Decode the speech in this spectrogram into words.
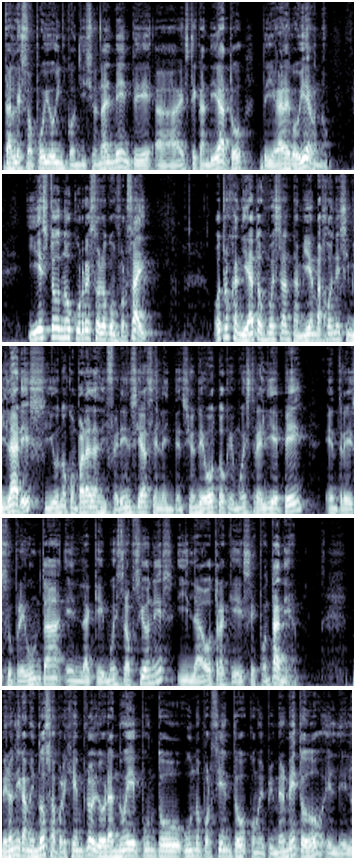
darle su apoyo incondicionalmente a este candidato de llegar al gobierno. Y esto no ocurre solo con Forsyth. Otros candidatos muestran también bajones similares si uno compara las diferencias en la intención de voto que muestra el IEP entre su pregunta en la que muestra opciones y la otra que es espontánea. Verónica Mendoza, por ejemplo, logra 9.1% con el primer método, el,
